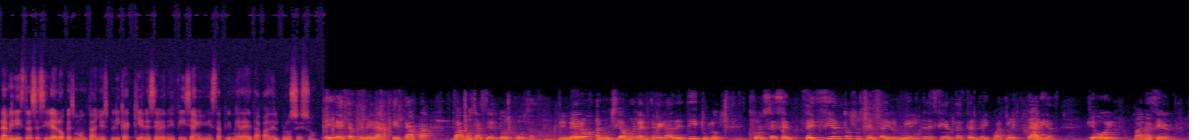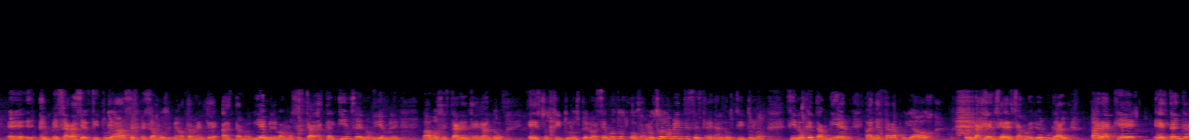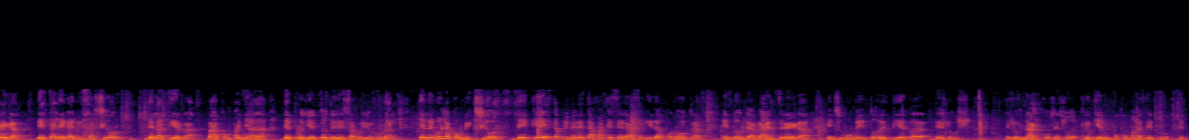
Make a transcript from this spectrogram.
La ministra Cecilia López Montaño explica quiénes se benefician en esta primera etapa del proceso. En esta primera etapa vamos a hacer dos cosas. Primero, anunciamos la entrega de títulos. Son 681.334 hectáreas que hoy van a ser eh, empezar a ser tituladas. Empezamos inmediatamente hasta noviembre. Vamos a estar hasta el 15 de noviembre. Vamos a estar entregando estos títulos. Pero hacemos dos cosas, no solamente se entregan los títulos, sino que también van a estar apoyados en la Agencia de Desarrollo Rural para que esta entrega de esta legalización de la tierra va acompañada de proyectos de desarrollo rural. Tenemos la convicción de que esta primera etapa que será seguida por otras, en donde habrá entrega en su momento de tierra de los de los narcos. Eso requiere un poco más de,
